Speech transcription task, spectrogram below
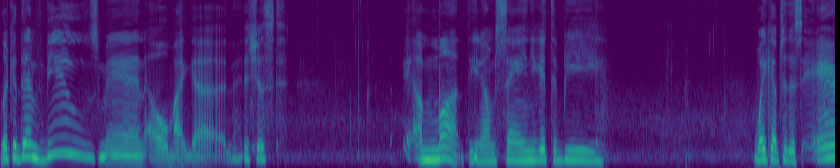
Look at them views, man. Oh my God. It's just a month, you know what I'm saying? You get to be, wake up to this air.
